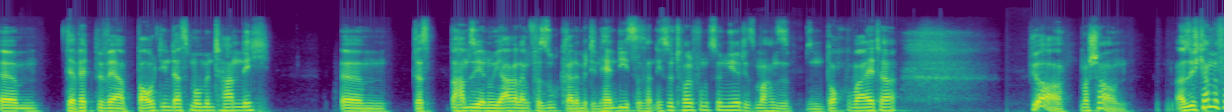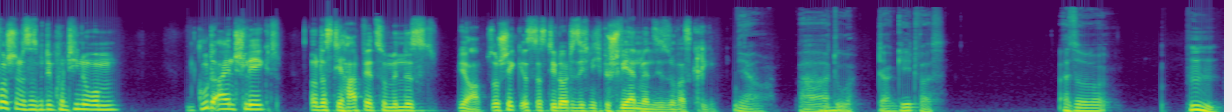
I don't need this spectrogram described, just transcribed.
Ähm, der Wettbewerb baut ihnen das momentan nicht. Ähm, das haben sie ja nur jahrelang versucht, gerade mit den Handys. Das hat nicht so toll funktioniert. Jetzt machen sie doch weiter. Ja, mal schauen. Also ich kann mir vorstellen, dass das mit dem Continuum gut einschlägt und dass die Hardware zumindest ja, so schick ist, dass die Leute sich nicht beschweren, wenn sie sowas kriegen. Ja. Ah, du, da geht was. Also, hm.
